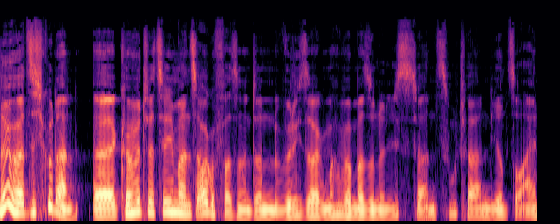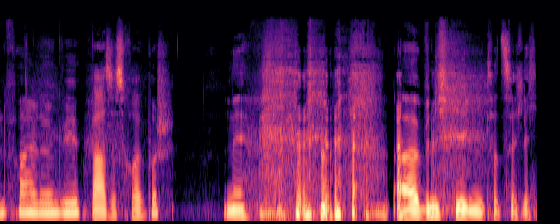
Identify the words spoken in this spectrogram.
Ne, hört sich gut an. Äh, können wir tatsächlich mal ins Auge fassen und dann würde ich sagen, machen wir mal so eine Liste an Zutaten, die uns so einfallen irgendwie. Basis Räubusch. Nee. äh, bin ich gegen, tatsächlich.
